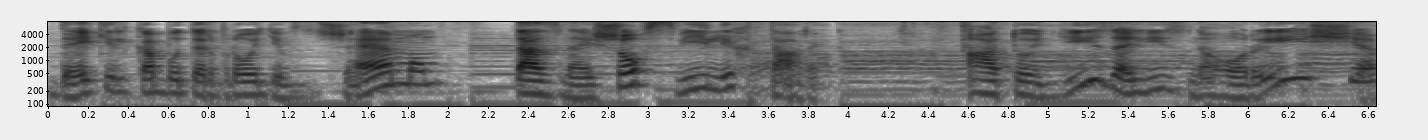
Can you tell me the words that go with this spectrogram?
декілька бутербродів з джемом та знайшов свій ліхтарик. А тоді заліз на горище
